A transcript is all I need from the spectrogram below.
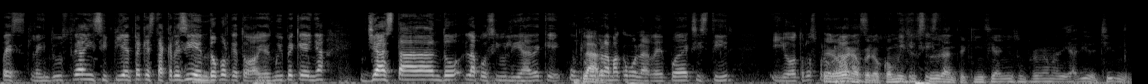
pues la industria incipiente que está creciendo, porque todavía es muy pequeña, ya está dando la posibilidad de que un Claro. programa como la red pueda existir y otros Pero programas. bueno, pero ¿cómo hiciste durante 15 años un programa diario de chismes?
